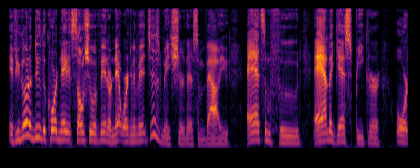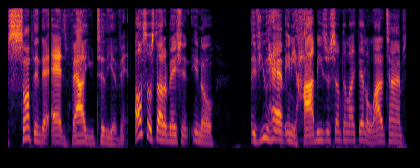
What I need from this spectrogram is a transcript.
if you're going to do the coordinated social event or networking event, just make sure there's some value. Add some food, add a guest speaker, or something that adds value to the event. Also, Startup Nation, you know, if you have any hobbies or something like that, a lot of times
